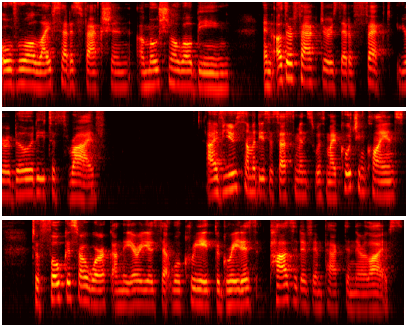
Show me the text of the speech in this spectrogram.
overall life satisfaction, emotional well being, and other factors that affect your ability to thrive. I've used some of these assessments with my coaching clients to focus our work on the areas that will create the greatest positive impact in their lives.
